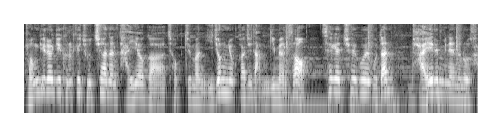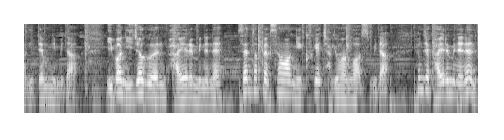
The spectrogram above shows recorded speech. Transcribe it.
경기력이 그렇게 좋지 않은 다이어가 적지만 이적료까지 남기면서 세계 최고의 구단 바이에른 미넨으로 가기 때문입니다. 이번 이적은 바이에른 미넨의 센터백 상황이 크게 작용한 것 같습니다. 현재 미넨은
